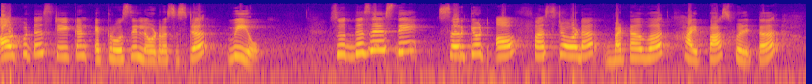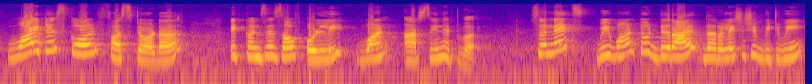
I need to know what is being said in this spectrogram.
Output is taken across the load resistor VO. So, this is the circuit of first order Butterworth high pass filter. Why it is called first order? It consists of only one RC network. So, next we want to derive the relationship between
